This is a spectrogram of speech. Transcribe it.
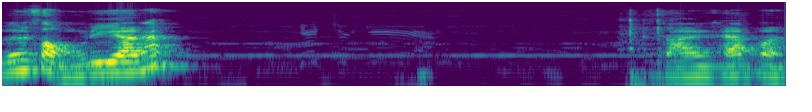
เล่นสองเรียนะตายครับอะ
